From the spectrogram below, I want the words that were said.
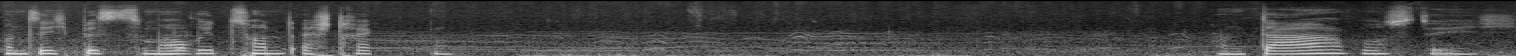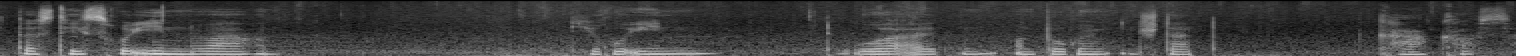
und sich bis zum Horizont erstreckten. Und da wusste ich, dass dies Ruinen waren. Die Ruinen der uralten und berühmten Stadt. Carcosa.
